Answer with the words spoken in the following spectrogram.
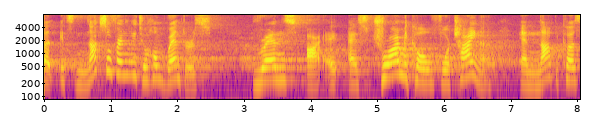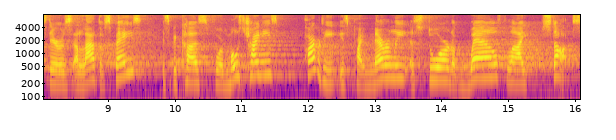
But it's not so friendly to home renters rents are astronomical for China and not because there's a lot of space, it's because for most Chinese, property is primarily a store of wealth like stocks.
